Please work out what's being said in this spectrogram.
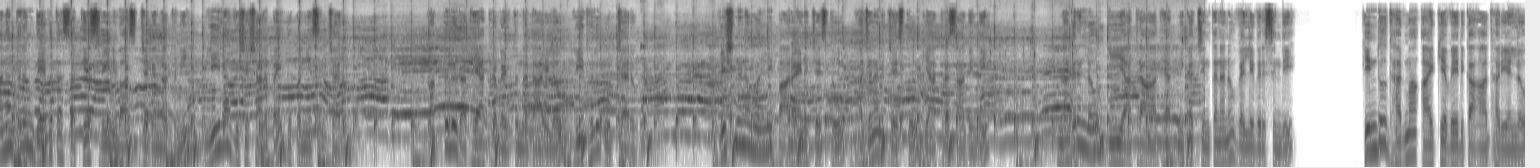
అనంతరం దేవత సత్య శ్రీనివాస్ జగన్నాథుని లీలా విశేషాలపై ఉపన్యసించారు. భక్తులు రథయాత్ర వెళ్తున్న దారిలో వీధులు కూర్చారు విష్ణునామాన్ని పారాయణ చేస్తూ భజనలు చేస్తూ యాత్ర సాగింది. నగరంలో ఈ యాత్ర ఆధ్యాత్మిక చింతనను వెల్లివిరిసింది. హిందూ ధర్మ ఐక్య వేదిక ఆధ్వర్యంలో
